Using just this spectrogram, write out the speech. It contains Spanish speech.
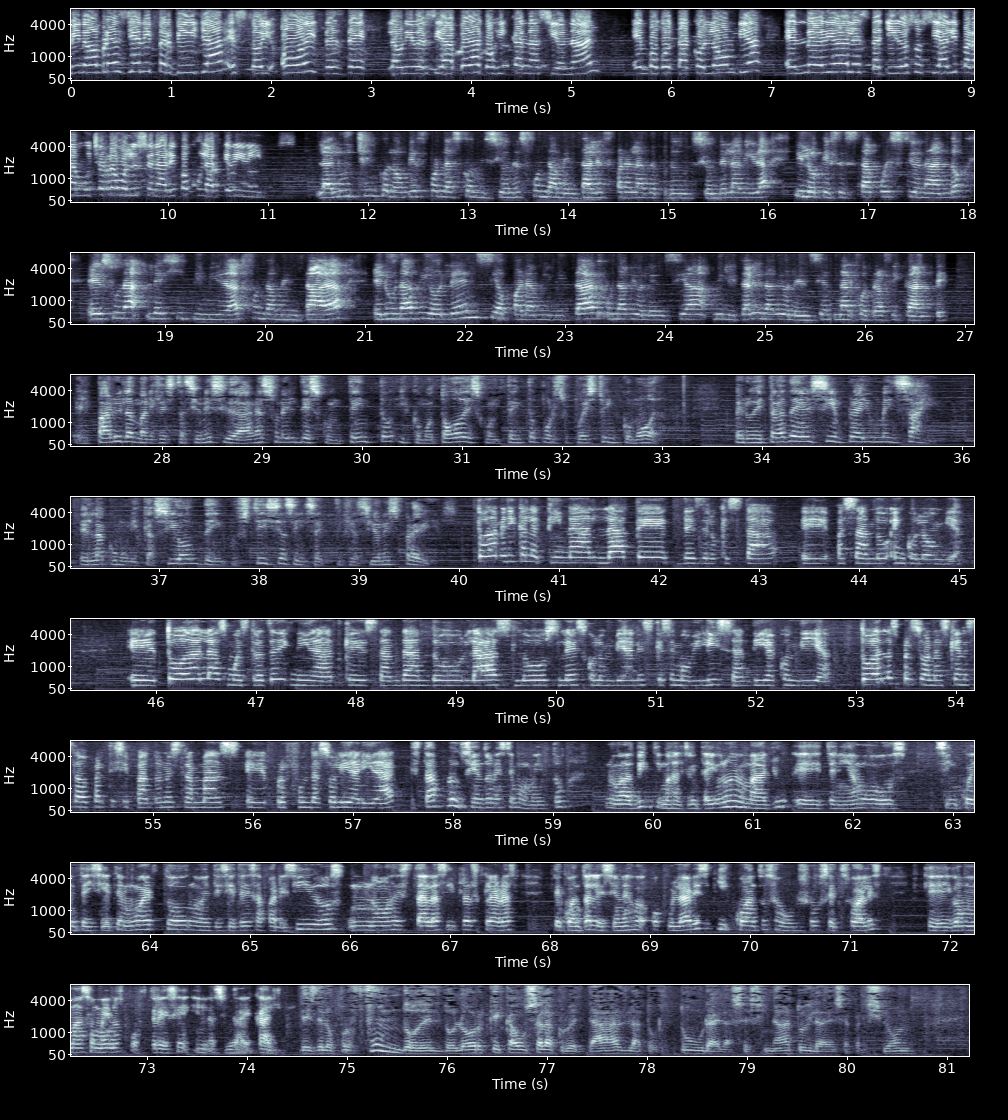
Mi nombre es Jennifer Villa, estoy hoy desde la Universidad Pedagógica Nacional en Bogotá, Colombia, en medio del estallido social y para mucho revolucionario y popular que vivimos. La lucha en Colombia es por las condiciones fundamentales para la reproducción de la vida y lo que se está cuestionando es una legitimidad fundamentada en una violencia paramilitar, una violencia militar y una violencia narcotraficante. El paro y las manifestaciones ciudadanas son el descontento y como todo descontento por supuesto incomoda, pero detrás de él siempre hay un mensaje, es la comunicación de injusticias e insatisfacciones previas toda América Latina late desde lo que está eh, pasando en Colombia. Eh, todas las muestras de dignidad que están dando las, los, les colombianos que se movilizan día con día, todas las personas que han estado participando, nuestra más eh, profunda solidaridad. Está produciendo en este momento nuevas víctimas. Al 31 de mayo teníamos 57 muertos, 97 desaparecidos, no están las cifras claras de cuántas lesiones oculares y cuántos abusos sexuales que iban más o menos por 13 en la ciudad de Cali. Desde lo profundo del dolor que causa la crueldad, la tortura, el asesinato y la desaparición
